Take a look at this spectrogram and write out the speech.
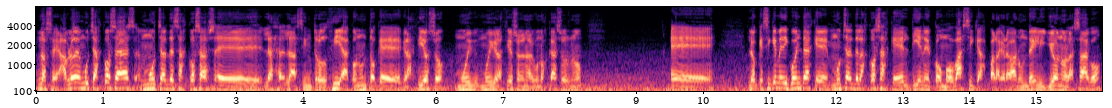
no sé, hablo de muchas cosas, muchas de esas cosas eh, las, introducía con un toque gracioso, muy, muy gracioso en algunos casos, ¿no? Eh, lo que sí que me di cuenta es que muchas de las cosas que él tiene como básicas para grabar un daily yo no las hago.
